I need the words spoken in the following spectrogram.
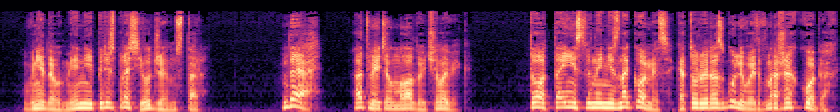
— в недоумении переспросил Джем Стар. «Да», — ответил молодой человек. «Тот таинственный незнакомец, который разгуливает в наших копях,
